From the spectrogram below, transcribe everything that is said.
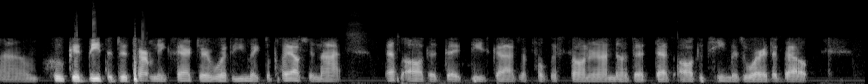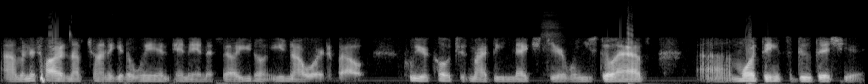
um, who could be the determining factor whether you make the playoffs or not, that's all that they, these guys are focused on. And I know that that's all the team is worried about. Um, and it's hard enough trying to get a win in the NFL. You don't, you're not worried about who your coaches might be next year when you still have uh, more things to do this year.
